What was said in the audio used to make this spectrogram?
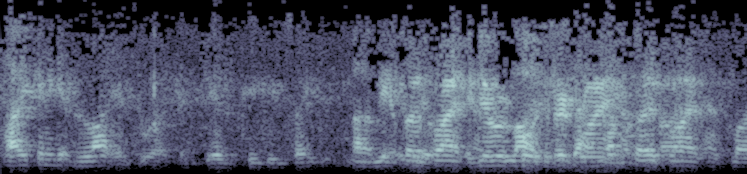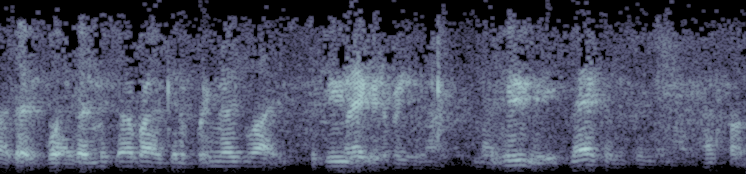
how are you going to get the light into work and be able to see these faces? Um, yeah, Bo Brian. If you're a light, Bo Bo Brian. Bo Brian has lights. So, what, so Mr. O'Brien's going to bring those lights to who? They're going to bring the light. To who? They're going to bring it. That's fun.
